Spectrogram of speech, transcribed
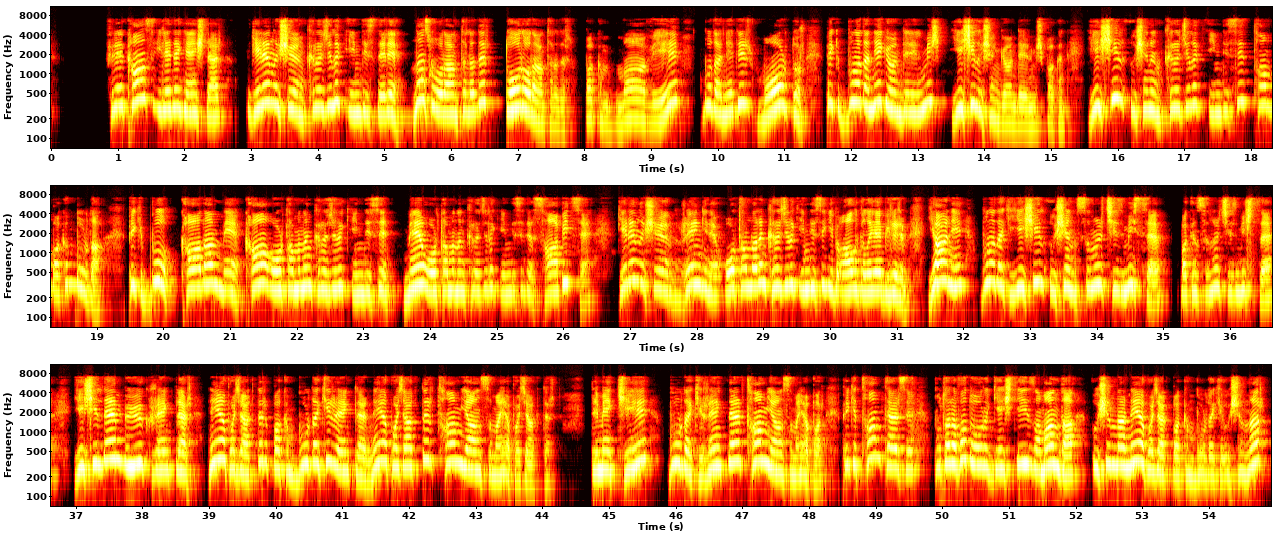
frekans ile de gençler gelen ışığın kırıcılık indisleri nasıl orantılıdır? Doğru orantılıdır. Bakın mavi, bu da nedir? Mordur. Peki burada ne gönderilmiş? Yeşil ışın gönderilmiş bakın. Yeşil ışının kırıcılık indisi tam bakın burada. Peki bu K'dan M, K ortamının kırıcılık indisi, M ortamının kırıcılık indisi de sabitse gelen ışığın rengini ortamların kırıcılık indisi gibi algılayabilirim. Yani buradaki yeşil ışın sınır çizmişse bakın sınır çizmişse yeşilden büyük renkler ne yapacaktır? Bakın buradaki renkler ne yapacaktır? Tam yansıma yapacaktır. Demek ki buradaki renkler tam yansıma yapar. Peki tam tersi bu tarafa doğru geçtiği zaman da ışınlar ne yapacak? Bakın buradaki ışınlar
